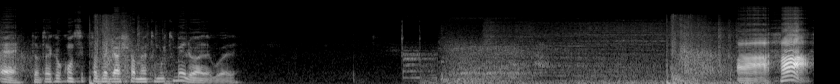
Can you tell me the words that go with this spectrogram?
É, tanto é que eu consigo fazer agachamento muito melhor agora. Ahá!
